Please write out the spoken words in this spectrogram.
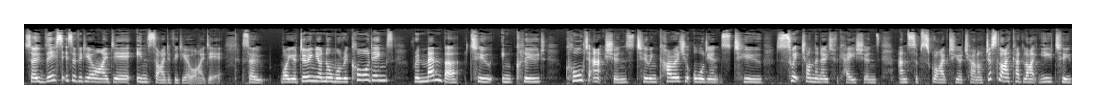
So, this is a video idea inside a video idea. So, while you're doing your normal recordings, remember to include call to actions to encourage your audience to switch on the notifications and subscribe to your channel. Just like I'd like you to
